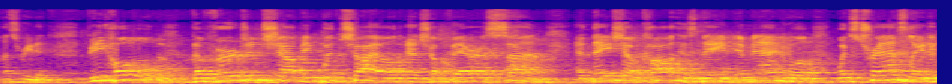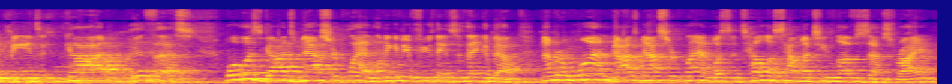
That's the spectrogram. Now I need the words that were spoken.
Let's read it. Behold, the virgin shall be with child and shall bear a son, and they shall call his name Emmanuel, which translated means God with us. What was God's master plan? Let me give you a few things to think about. Number one, God's master plan was to tell us how much he loves us, right?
